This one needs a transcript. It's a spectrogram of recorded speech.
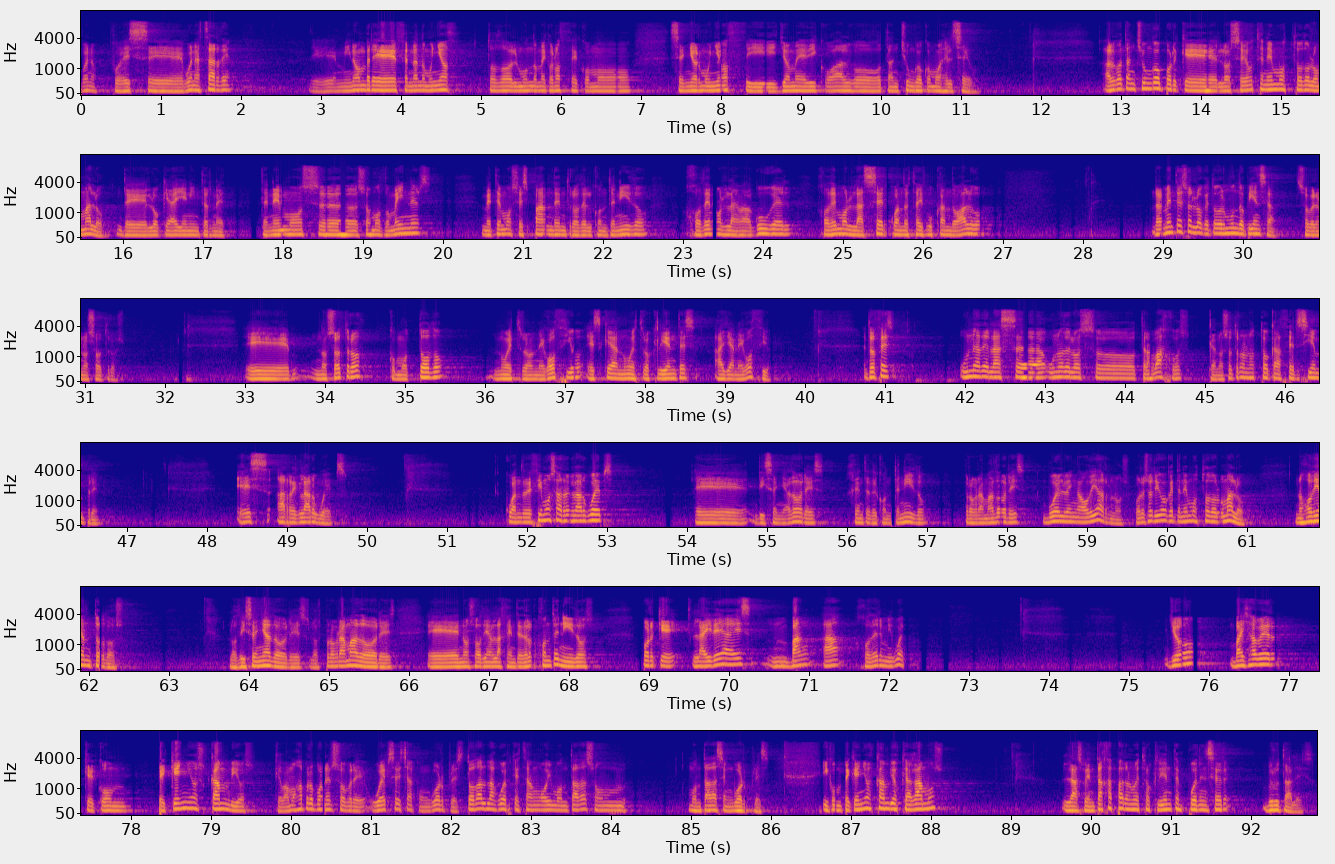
Bueno, pues eh, buenas tardes. Eh, mi nombre es Fernando Muñoz. Todo el mundo me conoce como señor Muñoz y yo me dedico a algo tan chungo como es el SEO. Algo tan chungo porque los SEOs tenemos todo lo malo de lo que hay en Internet. Tenemos, eh, somos domainers, metemos spam dentro del contenido, jodemos la Google, jodemos la SER cuando estáis buscando algo. Realmente eso es lo que todo el mundo piensa sobre nosotros. Eh, nosotros, como todo, nuestro negocio es que a nuestros clientes haya negocio. Entonces, eh, uno de los oh, trabajos que a nosotros nos toca hacer siempre es arreglar webs. Cuando decimos arreglar webs, eh, diseñadores, gente de contenido, programadores, vuelven a odiarnos. Por eso digo que tenemos todo lo malo. Nos odian todos. Los diseñadores, los programadores, eh, nos odian la gente de los contenidos, porque la idea es, van a joder mi web. Yo vais a ver que con pequeños cambios que vamos a proponer sobre webs hechas con WordPress, todas las webs que están hoy montadas son montadas en WordPress. Y con pequeños cambios que hagamos, las ventajas para nuestros clientes pueden ser brutales.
